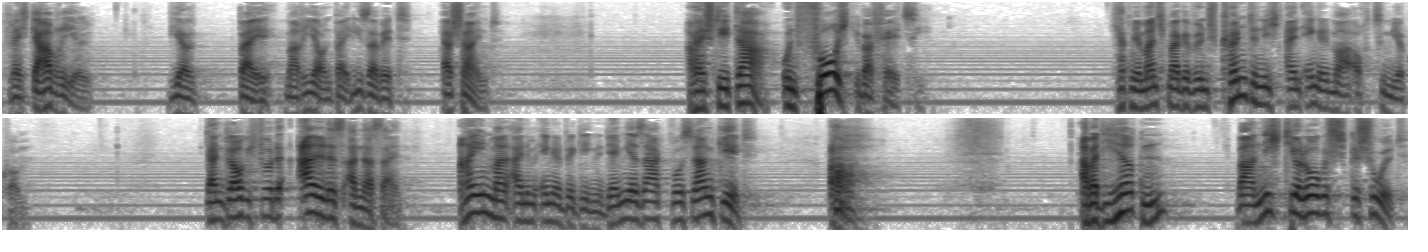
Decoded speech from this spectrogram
Vielleicht Gabriel, wie er bei Maria und bei Elisabeth erscheint. Aber er steht da und Furcht überfällt sie. Ich habe mir manchmal gewünscht, könnte nicht ein Engel mal auch zu mir kommen dann glaube ich, würde alles anders sein. Einmal einem Engel begegnen, der mir sagt, wo es lang geht. Oh. Aber die Hirten waren nicht theologisch geschult,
